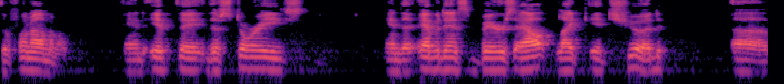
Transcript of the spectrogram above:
they're phenomenal. And if they the stories and the evidence bears out like it should, uh,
